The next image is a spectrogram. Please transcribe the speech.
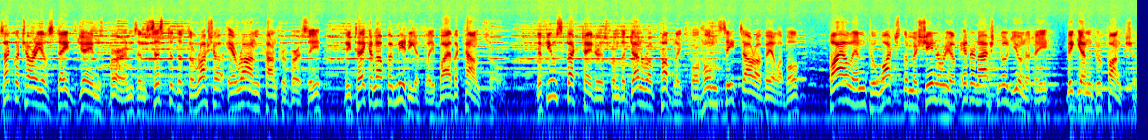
Secretary of State James Byrnes insisted that the Russia-Iran controversy be taken up immediately by the Council. The few spectators from the general public for whom seats are available file in to watch the machinery of international unity begin to function.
